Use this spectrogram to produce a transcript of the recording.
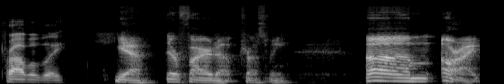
probably. Yeah, they're fired up. Trust me. Um. All right.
